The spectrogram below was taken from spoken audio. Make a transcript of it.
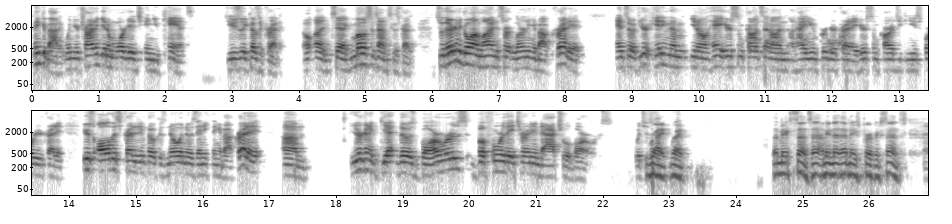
think about it when you're trying to get a mortgage and you can't, it's usually because of credit. Oh, I'd say like most of the times because credit. So they're going to go online and start learning about credit. And so if you're hitting them, you know, hey, here's some content on, on how you improve your credit. Here's some cards you can use for your credit. Here's all this credit info because no one knows anything about credit. Um, you're going to get those borrowers before they turn into actual borrowers which is right, right. That makes sense. I mean, that, that makes perfect sense. Yeah.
